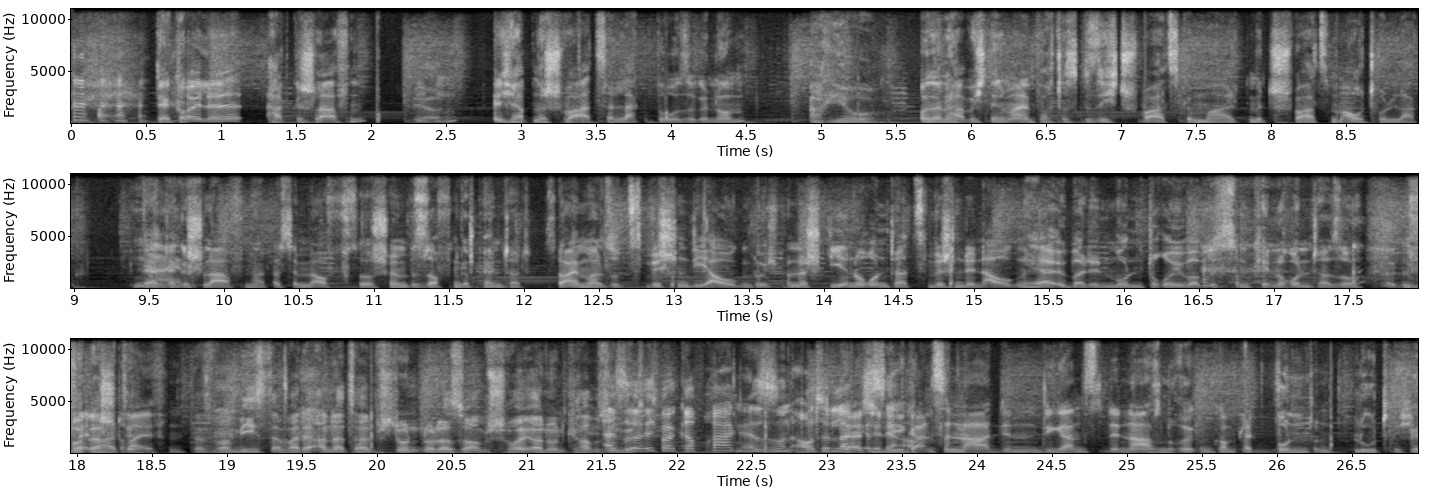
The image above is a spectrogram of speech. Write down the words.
Der Keule hat geschlafen. Ja. Ich habe eine schwarze Lackdose genommen Ach jo. und dann habe ich dem einfach das Gesicht schwarz gemalt mit schwarzem Autolack. Während er geschlafen hat, als er mir auf so schön besoffen gepennt hat. So einmal so zwischen die Augen durch. Von der Stirn runter, zwischen den Augen her, über den Mund drüber bis zum Kinn runter. So. Ein hat der, Streifen. das war mies, da war der anderthalb Stunden oder so am Scheuern und kam so Also mit. ich wollte gerade fragen, also so ein Der Autolack hatte ist ja die auch... ganze Na den, die ganze, den Nasenrücken komplett wund und blutig. So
